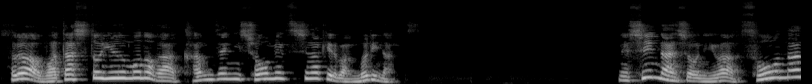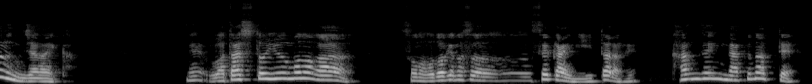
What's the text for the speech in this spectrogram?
それは私というものが完全に消滅しなければ無理なんです。で、親鸞上人はそうなるんじゃないか。ね、私というものがその仏の世界に行ったらね、完全になくなって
